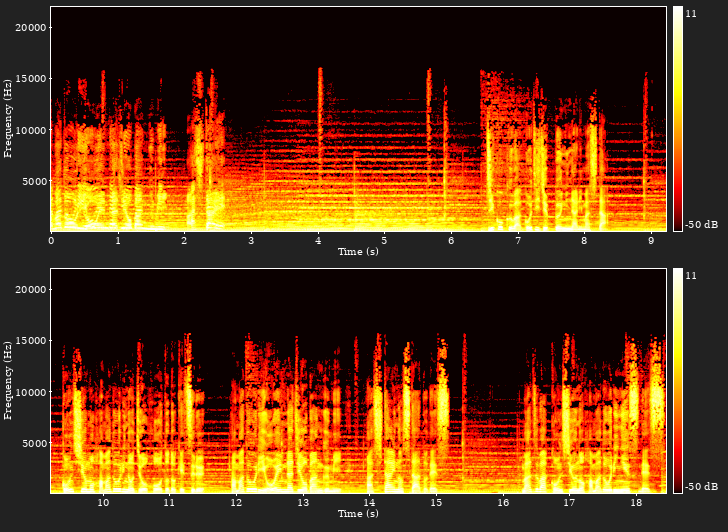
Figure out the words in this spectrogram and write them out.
浜通り応援ラジオ番組明日へ。時刻は5時1分になりました。今週も浜通りの情報をお届けする浜通り応援ラジオ番組明日へのスタートです。まずは今週の浜通りニュースです。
